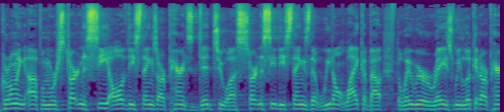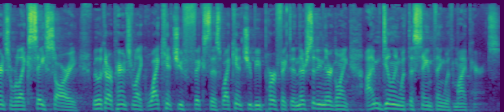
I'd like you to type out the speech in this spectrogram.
growing up, when we're starting to see all of these things our parents did to us, starting to see these things that we don't like about the way we were raised, we look at our parents and we're like, say sorry. We look at our parents and we're like, why can't you fix this? Why can't you be perfect? And they're sitting there going, I'm dealing with the same thing with my parents.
